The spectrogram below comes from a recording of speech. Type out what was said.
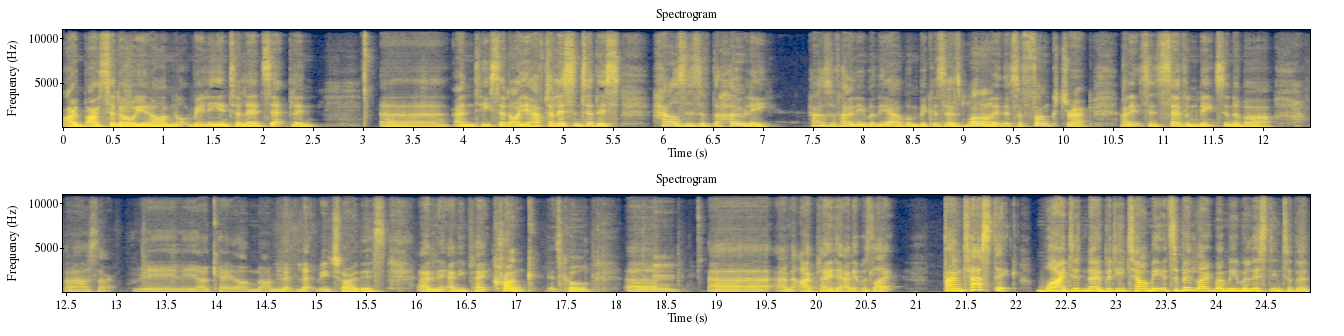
I, I, said, oh, you know, I'm not really into Led Zeppelin. Uh, and he said, oh, you have to listen to this Houses of the Holy, House of Holy with the album because there's one on it that's a funk track and it's in seven beats in a bar. And I was like, really okay um, um, let, let me try this and and he played Crunge it's called uh, mm. uh, and i played it and it was like fantastic why did nobody tell me it's a bit like when we were listening to the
